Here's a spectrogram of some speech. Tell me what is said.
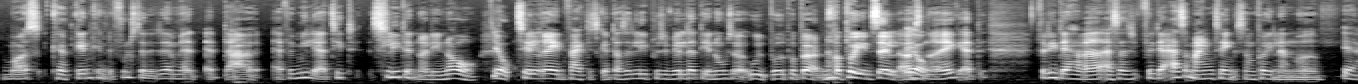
må også kan genkende det fuldstændig, det der med, at, at der er familier er tit slidte, når de når jo, til rent faktisk, at der så lige pludselig vælter diagnoser ud, både på børnene og på en selv, og Jo. sådan noget, ikke? At, fordi det har været, altså, fordi der er så mange ting, som på en eller anden måde, ja,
